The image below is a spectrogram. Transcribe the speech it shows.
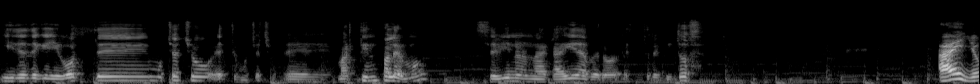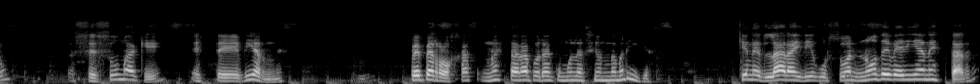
Y desde que llegó este muchacho, este muchacho, eh, Martín Palermo, se vino una caída pero estrepitosa. A ello se suma que este viernes Pepe Rojas no estará por acumulación de amarillas. Kenneth Lara y Diego Ursúa no deberían estar,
